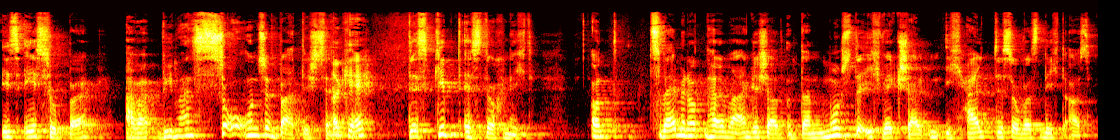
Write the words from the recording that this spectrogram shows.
ist eh super, aber wie man so unsympathisch sein Okay. kann, das gibt es doch nicht. Und zwei Minuten habe ich mir angeschaut und dann musste ich wegschalten. Ich halte sowas nicht aus.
